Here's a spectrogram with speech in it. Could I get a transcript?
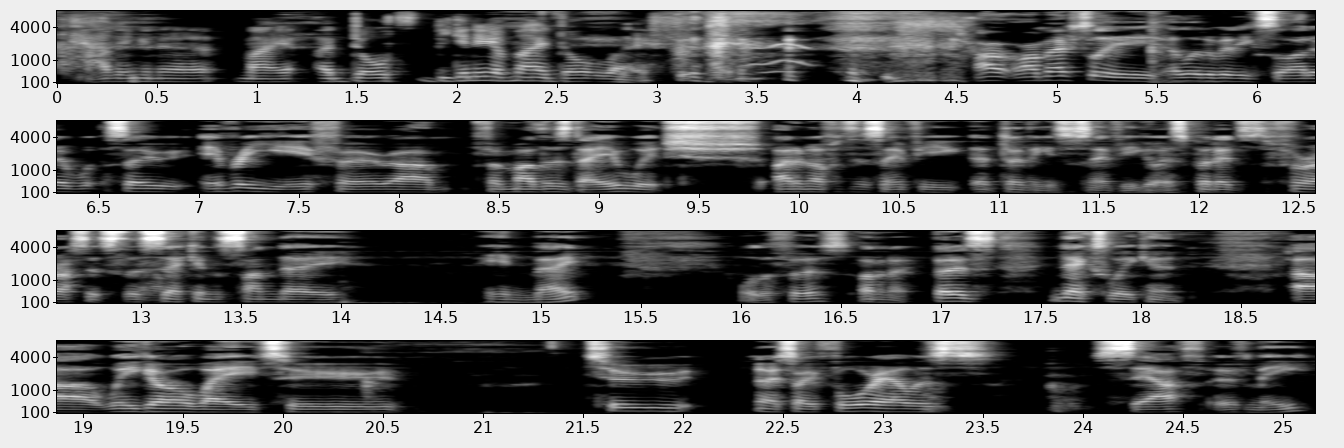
having an, uh, my adult beginning of my adult life. I, I'm actually a little bit excited. So every year for um, for Mother's Day, which I don't know if it's the same for you. I don't think it's the same for you guys, but it's for us. It's the second Sunday in May or the first. I don't know, but it's next weekend. Uh, we go away to two. No, sorry, four hours south of me.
